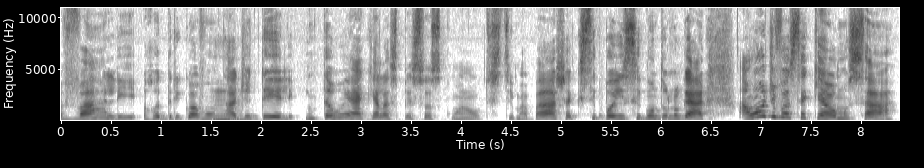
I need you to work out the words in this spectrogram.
vale, Rodrigo, a vontade uhum. dele. Então, é aquelas pessoas com autoestima baixa que se põem em segundo lugar. Aonde você quer almoçar?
